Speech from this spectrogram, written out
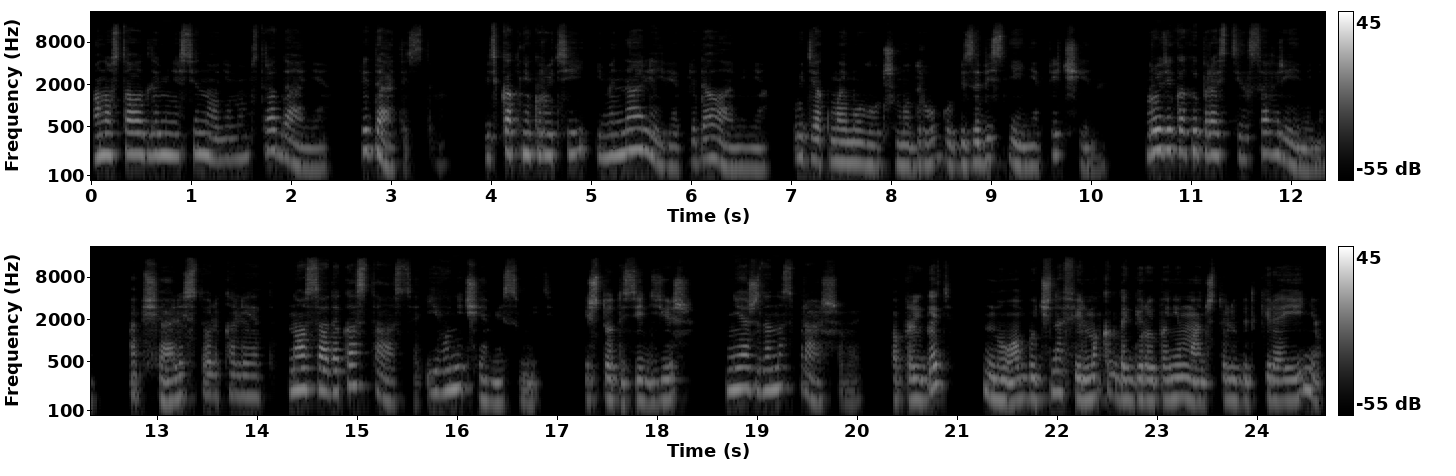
Оно стало для меня синонимом страдания, предательства. Ведь как ни крути, именно Оливия предала меня, уйдя к моему лучшему другу без объяснения причины. Вроде как и простил со временем. Общались столько лет, но осадок остался, его ничем не смыть. «И что ты сидишь?» – неожиданно спрашивает. «Попрыгать?» Ну, обычно в фильмах, когда герой понимает, что любит героиню,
